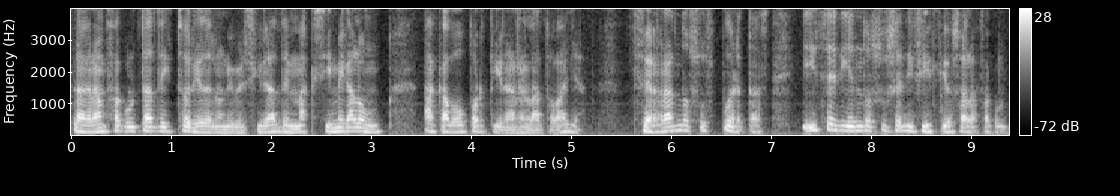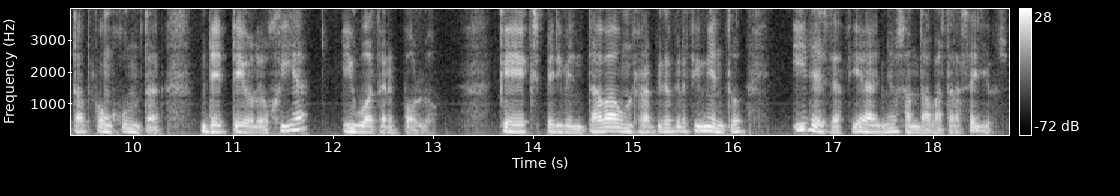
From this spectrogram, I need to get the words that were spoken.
la gran facultad de historia de la Universidad de Maxime Galón acabó por tirar a la toalla, cerrando sus puertas y cediendo sus edificios a la Facultad Conjunta de Teología y Waterpolo que experimentaba un rápido crecimiento y desde hacía años andaba tras ellos.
